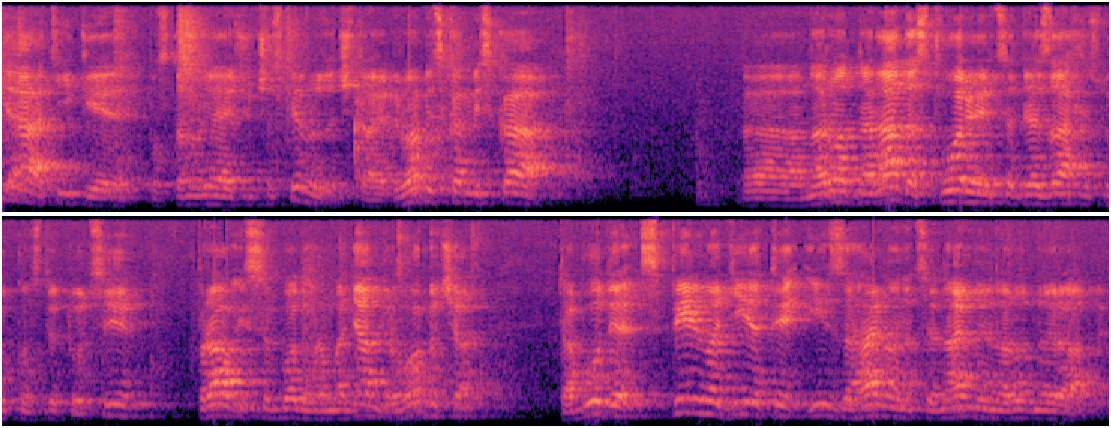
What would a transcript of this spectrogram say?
Я тільки постановляючу частину зачитаю. Дрогобицька міська е, Народна Рада створюється для захисту Конституції, прав і свобод громадян Дрогобича та буде спільно діяти із загальнонаціональною народною радою.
